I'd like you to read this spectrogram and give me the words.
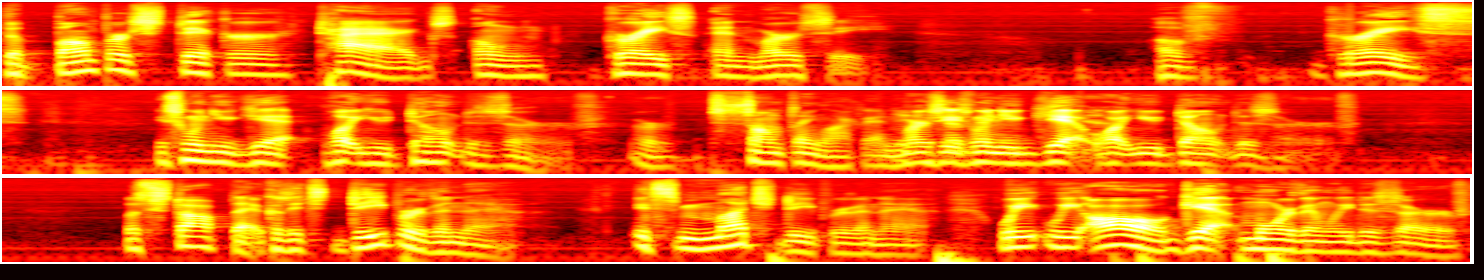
the bumper sticker tags on grace and mercy. Of grace is when you get what you don't deserve, or something like that. And mercy is when you get what you don't deserve. Let's stop that because it's deeper than that. It's much deeper than that. We, we all get more than we deserve.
